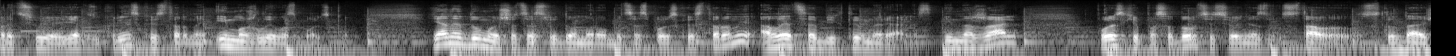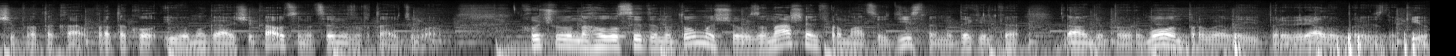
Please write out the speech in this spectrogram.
працює як з української сторони, і можливо з польської. Я не думаю, що це свідомо робиться з польської сторони, але це об'єктивна реальність. І, на жаль, польські посадовці сьогодні, став, складаючи протокол і вимагаючи кауці, на це не звертають увагу. Хочу наголосити на тому, що за нашою інформацією, дійсно, ми декілька раундів перемовин провели і перевіряли у перевізників.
